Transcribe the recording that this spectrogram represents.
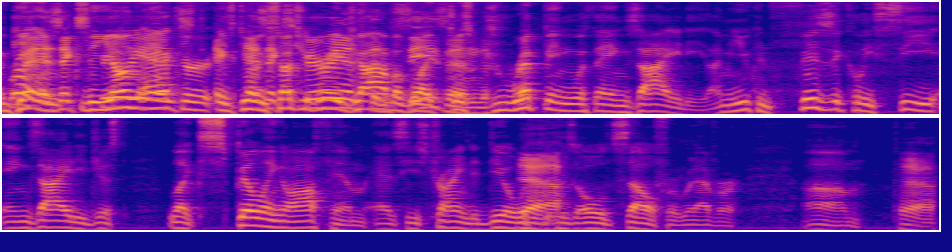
again, Right, the young actor is doing such a great job of like just dripping with anxiety. I mean, you can physically see anxiety just like spilling off him as he's trying to deal with Yeah. his old self or whatever. yeah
